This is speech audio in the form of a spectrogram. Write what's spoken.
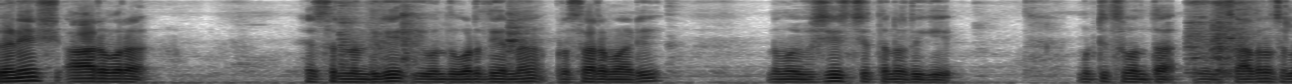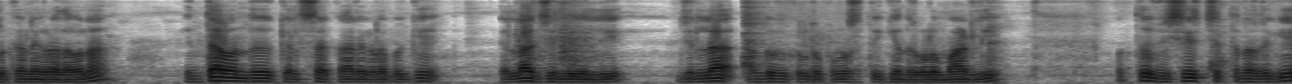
ಗಣೇಶ್ ಆರ್ ಅವರ ಹೆಸರಿನೊಂದಿಗೆ ಈ ಒಂದು ವರದಿಯನ್ನು ಪ್ರಸಾರ ಮಾಡಿ ನಮ್ಮ ವಿಶೇಷ ಚೇತನರಿಗೆ ಮುಟ್ಟಿಸುವಂಥ ಏನು ಸಾಧನ ಸಲಕರಣೆಗಳದಾವಲ್ಲ, ಇಂಥ ಒಂದು ಕೆಲಸ ಕಾರ್ಯಗಳ ಬಗ್ಗೆ ಎಲ್ಲ ಜಿಲ್ಲೆಯಲ್ಲಿ ಜಿಲ್ಲಾ ಅಂಗವಿಕಲರ ಪುನರ್ವಸತಿ ಕೇಂದ್ರಗಳು ಮಾಡಲಿ ಮತ್ತು ವಿಶೇಷಚೇತನರಿಗೆ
